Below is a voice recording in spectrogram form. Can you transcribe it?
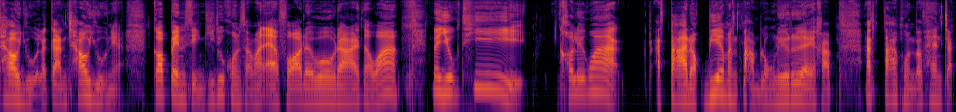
เช่าอยู่และการเช่าอยู่เนี่ยก็เป็นสิ่งที่ทุกคนสามารถ affordable ได้ แต่ว่าในยุคที่เขาเรียกว่า อัตราดอกเบี้ยมันต่ำลงเรื่อยๆครับอัตราผลตอบแทนจาก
